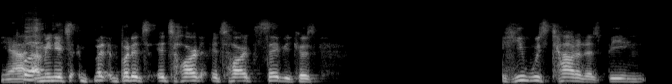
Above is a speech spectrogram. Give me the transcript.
Yeah, but, I mean it's but but it's it's hard it's hard to say because he was touted as being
